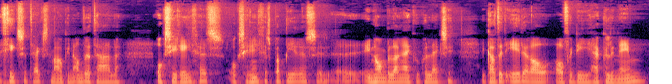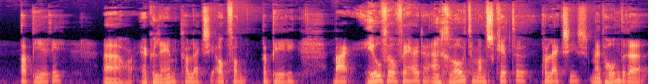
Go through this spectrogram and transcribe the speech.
Griekse teksten, maar ook in andere talen. Oxyrhynchus, Oxyrhynchus papyrus, uh, enorm belangrijke collectie. Ik had het eerder al over die Herculaneum papyri, Herculaneum collectie, ook van papyri. Maar heel veel verder aan grote manuscripten collecties met honderden,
